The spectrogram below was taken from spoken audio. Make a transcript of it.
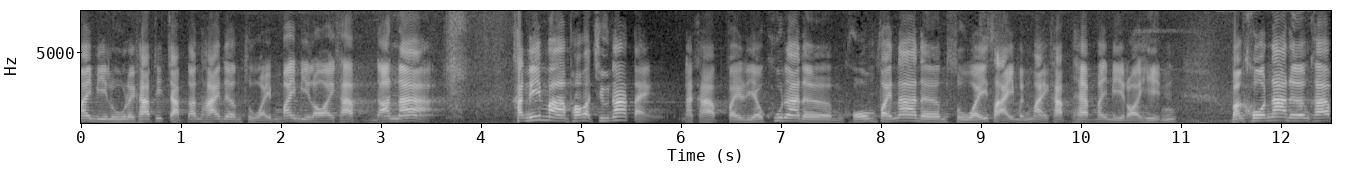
ไม่มีรูเลยครับ ที่จับด้านท้ายเดิมสวยไม่มีรอยครับ ด้านหน้า คันนี้มาพร้อมกับชิวหน้าแต่งนะครับไฟเลี้ยวคู่หน้าเดิม โคมไฟหน้าเดิมสวยใสเหมือนใหม่ครับแทบไม่มีรอยหินบางโคนหน้าเดิมครับ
